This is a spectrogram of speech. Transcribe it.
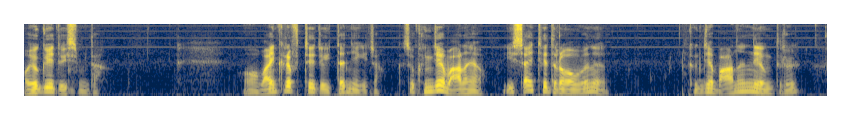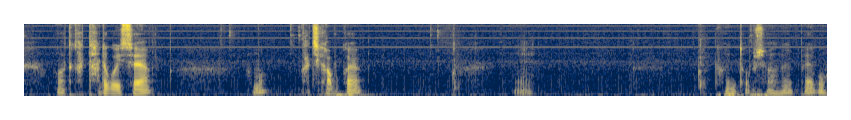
어, 여기에도 있습니다. 어, 마인크래프트에도 있다는 얘기죠. 그래서 굉장히 많아요. 이 사이트에 들어가 보면은 굉장히 많은 내용들을 어, 다루고 있어요. 한번 같이 가볼까요? 포인트 옵션을 빼고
